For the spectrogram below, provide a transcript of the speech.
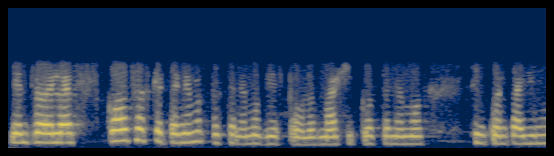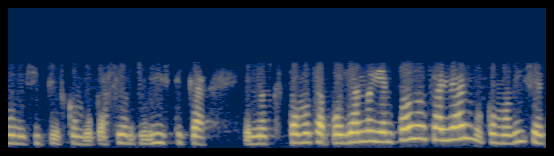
dentro de las cosas que tenemos, pues tenemos 10 pueblos mágicos, tenemos 51 municipios con vocación turística en los que estamos apoyando y en todos hay algo, como dices,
